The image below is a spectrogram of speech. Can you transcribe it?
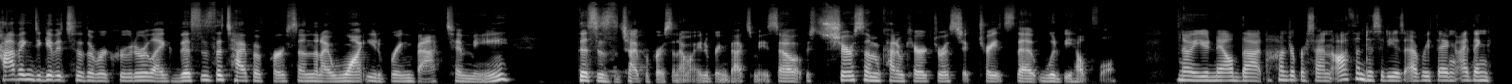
having to give it to the recruiter, like this is the type of person that I want you to bring back to me. This is the type of person I want you to bring back to me. So, share some kind of characteristic traits that would be helpful. No, you nailed that 100%. Authenticity is everything. I think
